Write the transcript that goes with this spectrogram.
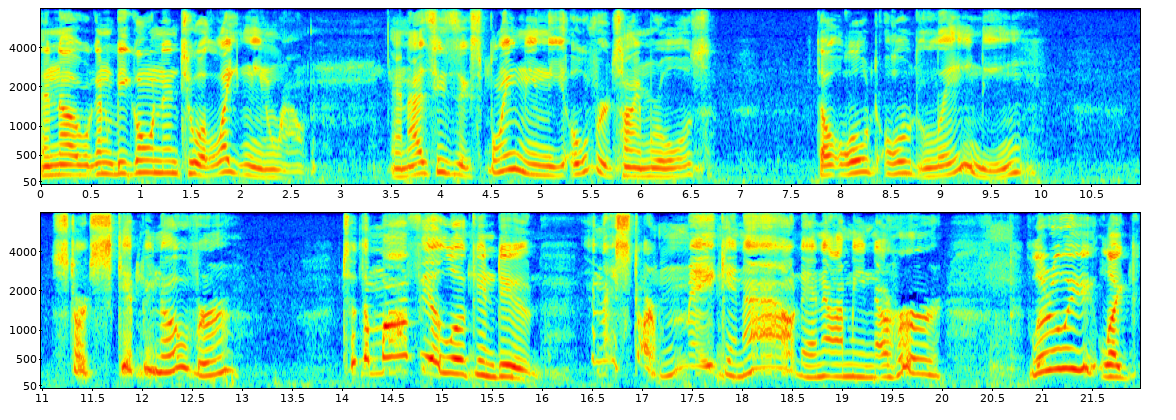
And uh, we're going to be going into a lightning round. And as he's explaining the overtime rules, the old, old lady starts skipping over to the mafia looking dude. And they start making out. And I mean, her literally, like,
